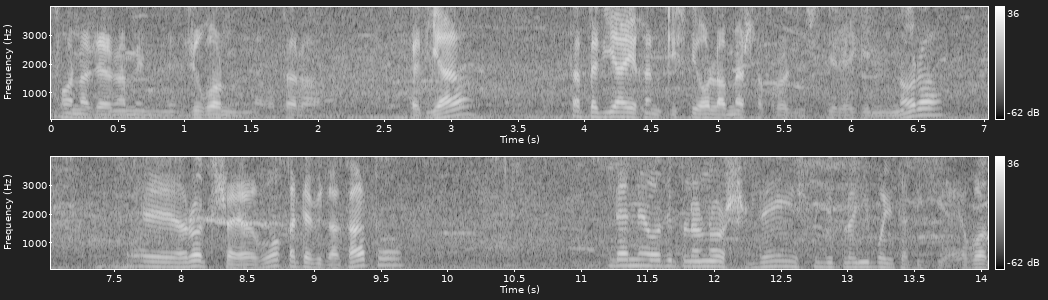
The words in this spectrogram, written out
φώναζε να μην ζυγώνουν εδώ πέρα παιδιά. Τα παιδιά είχαν κλειστεί όλα μέσα στα φροντιστήρια εκείνη την ώρα. Ε, ρώτησα εγώ, κατέβηκα κάτω. Λένε ο διπλανός, λέει, στην διπλανή πολυκατοικία. Εγώ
